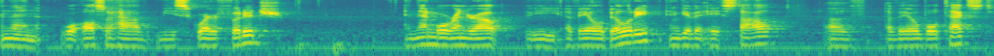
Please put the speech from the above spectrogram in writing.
And then we'll also have the square footage, and then we'll render out the availability and give it a style of available text,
